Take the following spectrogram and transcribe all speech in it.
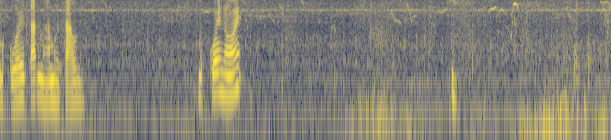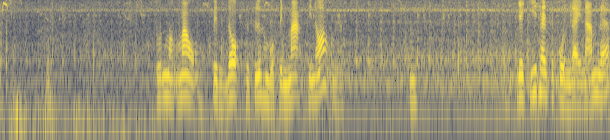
มะกล้วยตัดมามือเสานี่มะกล้วยน้อยต้นหมักเมาเป็นดอกซื้อหำบเป็นมากพี่น้องนะยายกี้ไทยสกุลได้น้ำแล้ว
